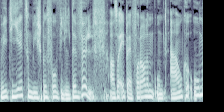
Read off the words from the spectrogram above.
wie die zum Beispiel von wilden Wölfen. Also eben vor allem um die Augen herum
